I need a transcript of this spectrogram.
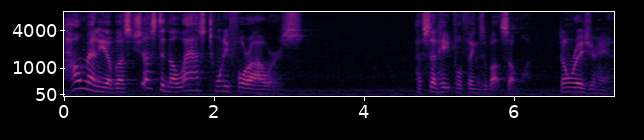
how many of us just in the last 24 hours have said hateful things about someone? Don't raise your hand.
